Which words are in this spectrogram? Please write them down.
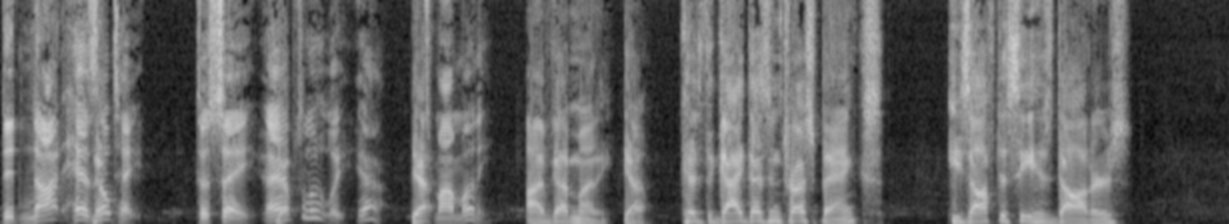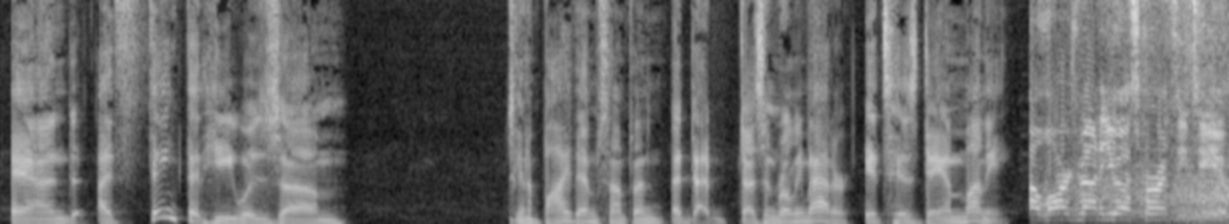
Did not hesitate to say absolutely. Yeah, Yep. it's my money. I've got money. Yeah. Because the guy doesn't trust banks. He's off to see his daughters. And I think that he was um, he's going to buy them something. It doesn't really matter. It's his damn money. A large amount of U.S. currency to you.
